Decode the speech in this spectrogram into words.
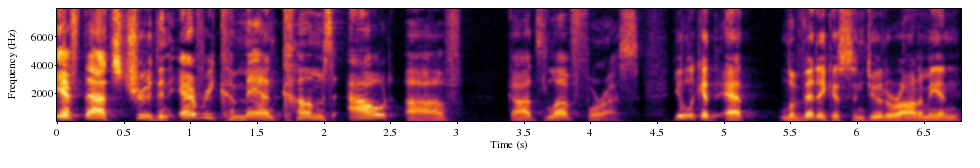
If that's true, then every command comes out of God's love for us. You look at, at Leviticus and Deuteronomy, and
